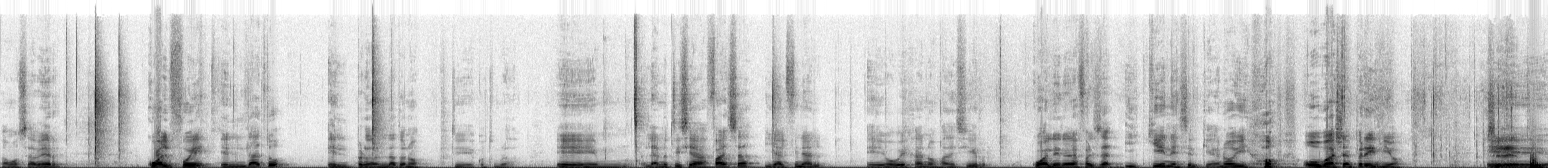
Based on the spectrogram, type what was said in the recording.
vamos a ver cuál fue el dato, el perdón, el dato no, estoy acostumbrado. Eh, la noticia falsa y al final eh, Oveja nos va a decir cuál era la falsa y quién es el que ganó y ¡oh, oh, vaya premio. Eh,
